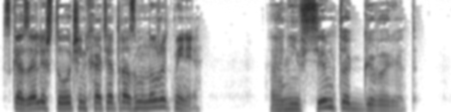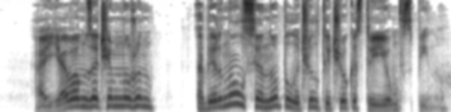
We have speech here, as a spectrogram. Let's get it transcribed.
Сказали, что очень хотят размножить меня». «Они всем так говорят». «А я вам зачем нужен?» Обернулся, но получил тычок острием в спину.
